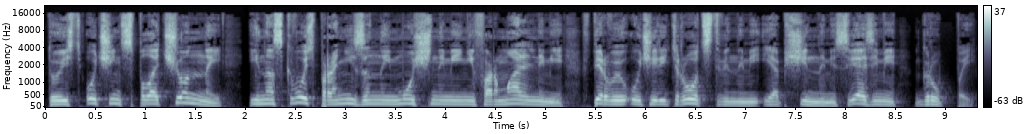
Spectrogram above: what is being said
то есть очень сплоченной и насквозь пронизанной мощными неформальными, в первую очередь родственными и общинными связями, группой.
